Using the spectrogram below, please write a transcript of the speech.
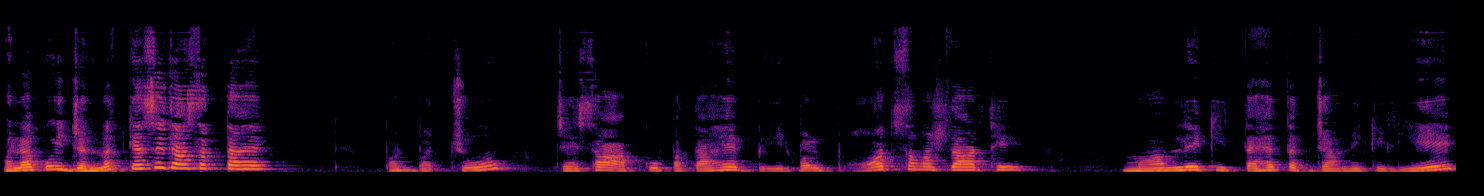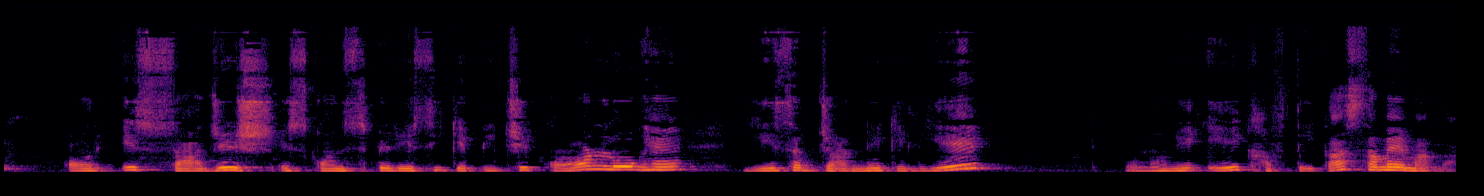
भला कोई जन्नत कैसे जा सकता है? पर बच्चों जैसा आपको पता है, बीरबल बहुत समझदार थे। मामले की तह तक जाने के लिए और इस साजिश, इस कॉन्स्पिरेसी के पीछे कौन लोग हैं, ये सब जानने के लिए उन्होंने एक हफ़्ते का समय मांगा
